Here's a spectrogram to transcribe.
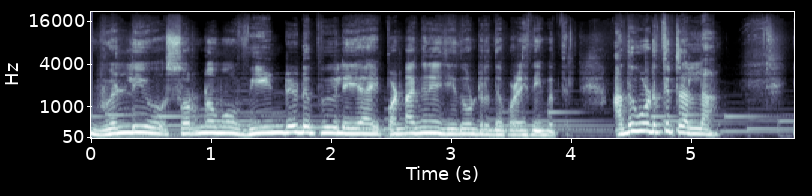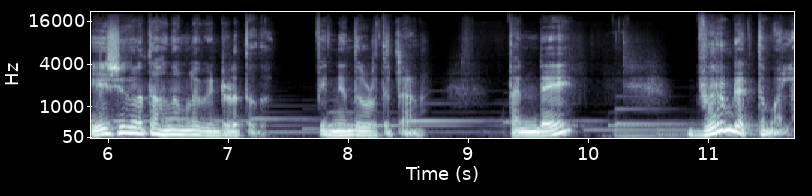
വെള്ളിയോ സ്വർണമോ വീണ്ടെടുപ്പ് വിലയായി പണ്ടങ്ങനെ ചെയ്തുകൊണ്ടിരുന്ന പഴയ നിയമത്തിൽ. അത് കൊടുത്തിട്ടല്ല. യേശു കർത്താവ് നമ്മളെ വീണ്ടെടുത്തത്. പിന്നെന്ത് കൊടുത്തിട്ടാണ്? തന്റെ വെറും രക്തമല്ല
